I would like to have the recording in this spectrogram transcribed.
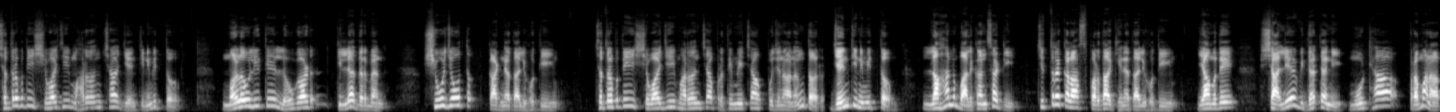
छत्रपती शिवाजी महाराजांच्या जयंतीनिमित्त मळवली ते लोहगाड किल्ल्यादरम्यान शिवज्योत काढण्यात आली होती. छत्रपती शिवाजी महाराजांच्या प्रतिमेच्या पूजनानंतर जयंतीनिमित्त लहान बालकांसाठी चित्रकला स्पर्धा घेण्यात आली होती. यामध्ये शालेय विद्यार्थ्यांनी मोठ्या प्रमाणात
